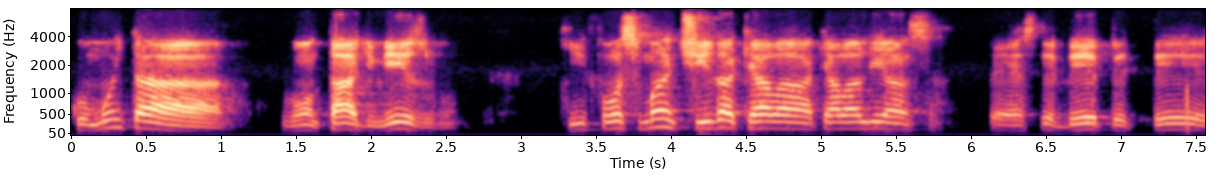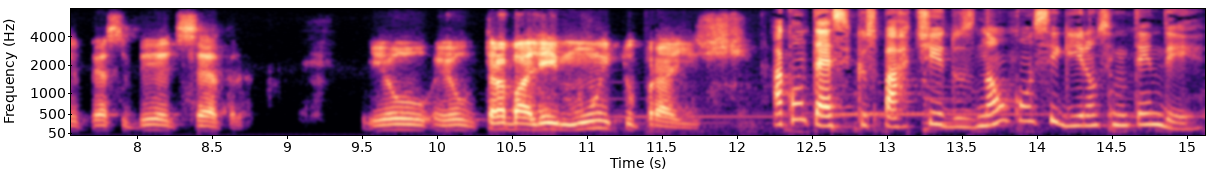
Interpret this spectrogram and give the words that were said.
com muita vontade mesmo, que fosse mantida aquela, aquela aliança PSDB, PT, PSB, etc. Eu, eu trabalhei muito para isso. Acontece que os partidos não conseguiram se entender.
